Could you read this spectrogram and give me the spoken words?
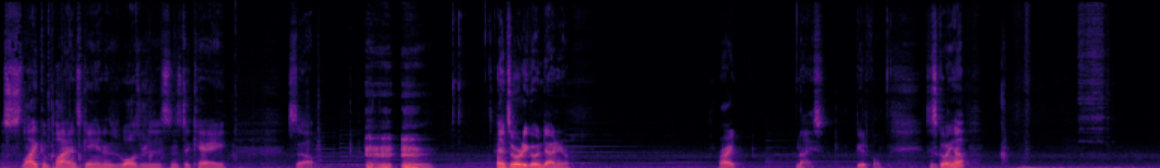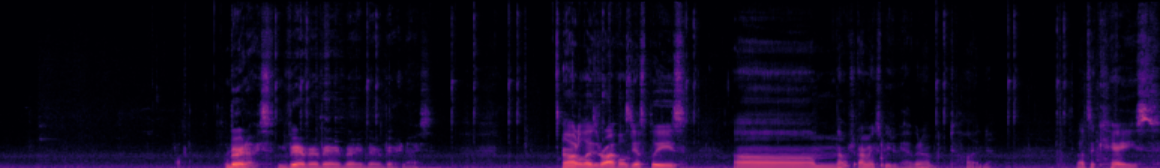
slight compliance gain as well as resistance decay. So, it's already going down here. Right? Nice. Beautiful. Is this going up? Very nice. Very, very, very, very, very, very nice. The laser rifles. Yes, please. Um, how much arming speed do we have? We don't have a ton. That's a case.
